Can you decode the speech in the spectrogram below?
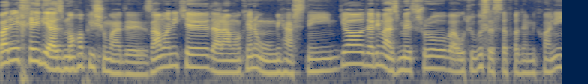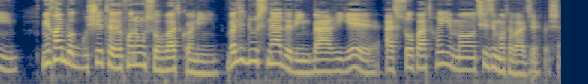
برای خیلی از ماها پیش اومده زمانی که در اماکن عمومی هستیم یا داریم از مترو و اتوبوس استفاده می‌کنیم می‌خوایم با گوشی تلفنمون صحبت کنیم ولی دوست نداریم بقیه از صحبتهای ما چیزی متوجه بشن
